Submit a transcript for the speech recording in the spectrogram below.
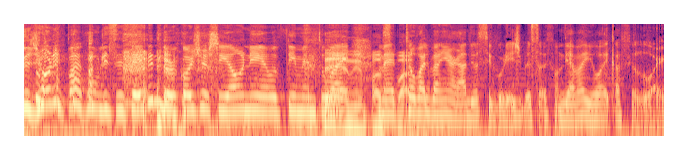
Dëgjoni pak publicitetin ndërkohë që shijoni udhëtimin tuaj me Top Albania Radio sigurisht besoj fundjava juaj ka filluar.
